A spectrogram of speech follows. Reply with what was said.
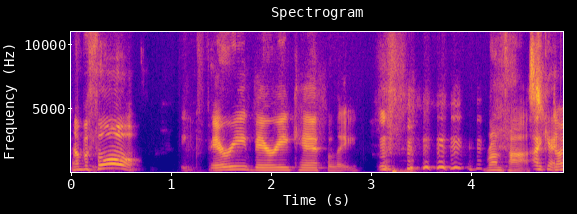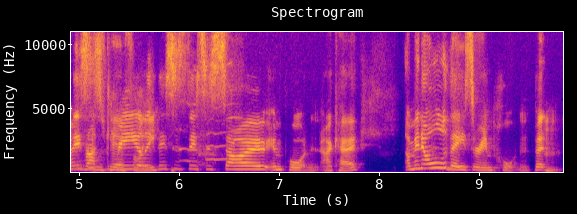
Number four. Think very, very carefully. run fast. Okay, Don't this run is carefully. really this is this is so important. Okay, I mean all of these are important, but mm.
